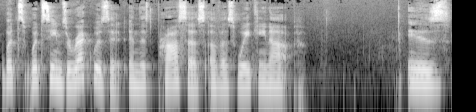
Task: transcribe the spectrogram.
what's what seems requisite in this process of us waking up is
